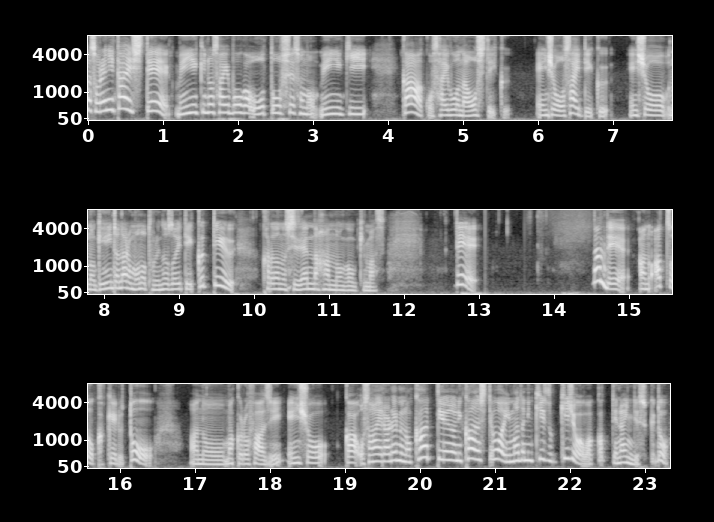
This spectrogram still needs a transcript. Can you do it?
あ、それに対して免疫の細胞が応答してその免疫がこう細胞を治していく炎症を抑えていく炎症の原因となるものを取り除いていくっていう体の自然な反応が起きます。でなんであの圧をかけるとあのマクロファージ炎症が抑えられるのかっていうのに関してはいまだに記事は分かってないんですけど、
